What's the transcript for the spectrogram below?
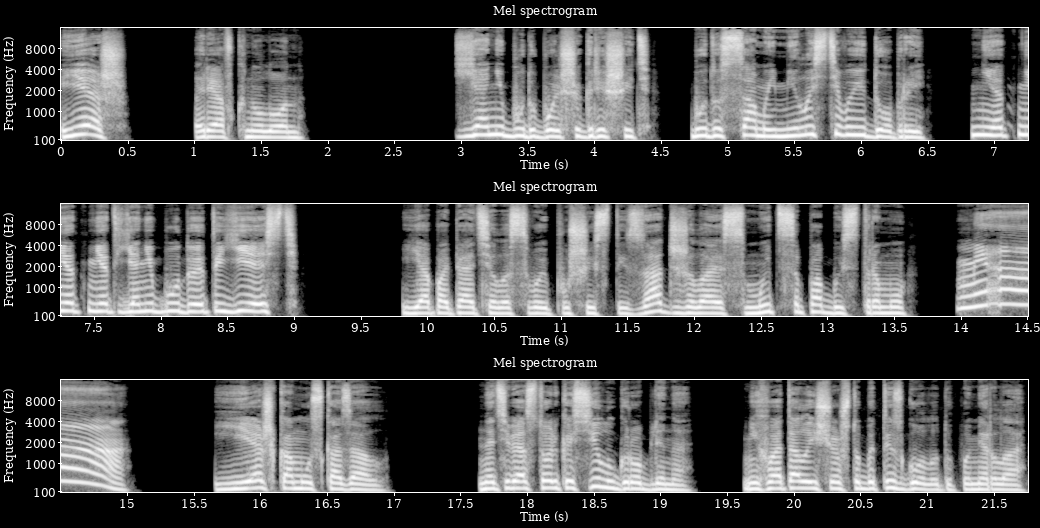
«Ешь!» — рявкнул он. «Я не буду больше грешить. Буду самой милостивой и доброй. Нет, нет, нет, я не буду это есть!» Я попятила свой пушистый зад, желая смыться по-быстрому. «Мя!» «Ешь, кому сказал. На тебя столько сил угроблено. Не хватало еще, чтобы ты с голоду померла»,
